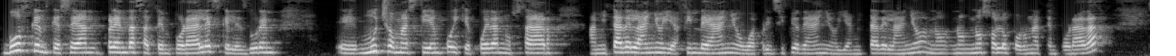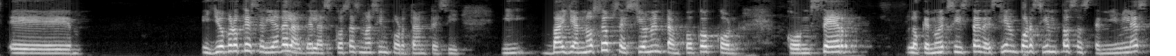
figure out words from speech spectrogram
Busquen que sean prendas atemporales, que les duren eh, mucho más tiempo y que puedan usar a mitad del año y a fin de año o a principio de año y a mitad del año, no, no, no solo por una temporada. Eh, y yo creo que sería de, de las cosas más importantes. Y, y, vaya, no se obsesionen tampoco con, con ser lo que no existe de 100% sostenibles.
